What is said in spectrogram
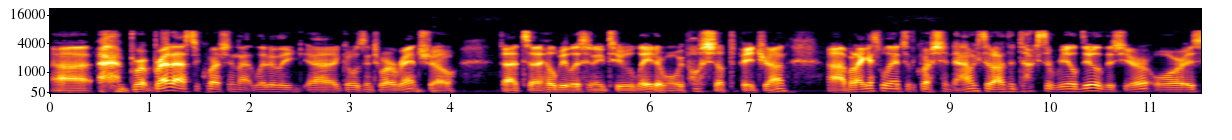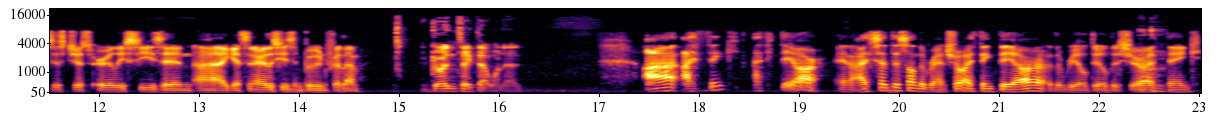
Uh, Brett asked a question that literally uh, goes into our rant show that uh, he'll be listening to later when we post it up to Patreon. Uh, but I guess we'll answer the question now. He said, "Are the Ducks the real deal this year, or is this just early season? Uh, I guess an early season boon for them." Go ahead and take that one, Ed. I, I think I think they are, and I said this on the rent show. I think they are the real deal this year. I think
